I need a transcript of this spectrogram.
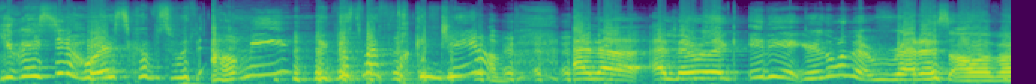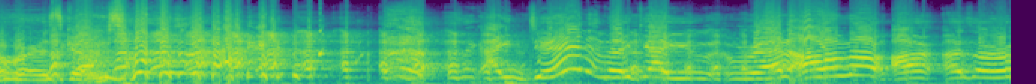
You guys did horoscopes without me? Like that's my fucking jam. And uh, and they were like, idiot, you're the one that read us all of our horoscopes. I was like, I did? And like, yeah, you read all of our, our us our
